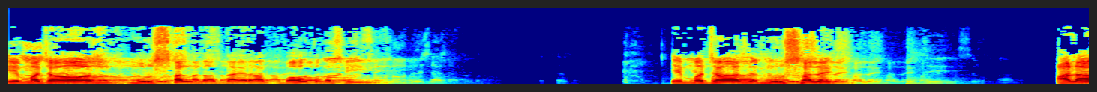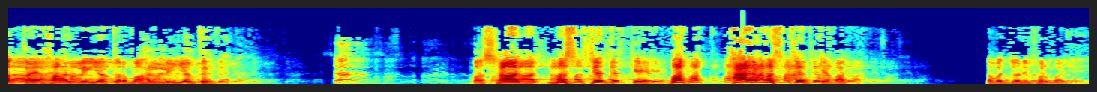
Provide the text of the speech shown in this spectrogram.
یہ مجاز مرسل دا دائرہ بہت وسیع۔ یہ مجاز مرسل علاقہ حالیت اور محلیت۔ مساج مسجد کے وقت، ہر مسجد کے وقت۔ توجہ نہیں فرمائی۔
